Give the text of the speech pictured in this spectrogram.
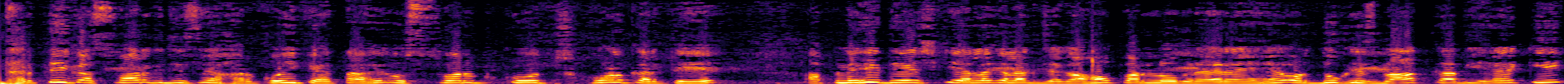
धरती का स्वर्ग जिसे हर कोई कहता है, उस स्वर्ग को छोड़ करके अपने ही देश की अलग अलग जगहों पर लोग रह रहे हैं। और दुख इस बात का भी है कि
